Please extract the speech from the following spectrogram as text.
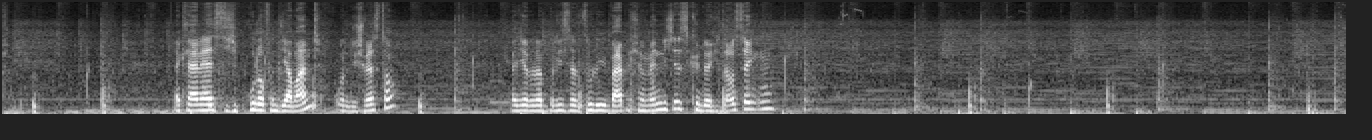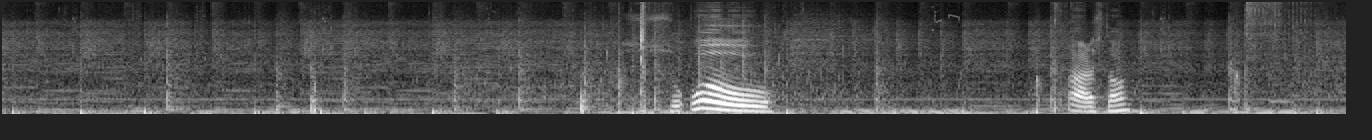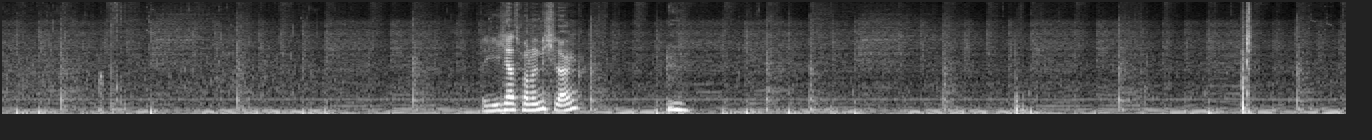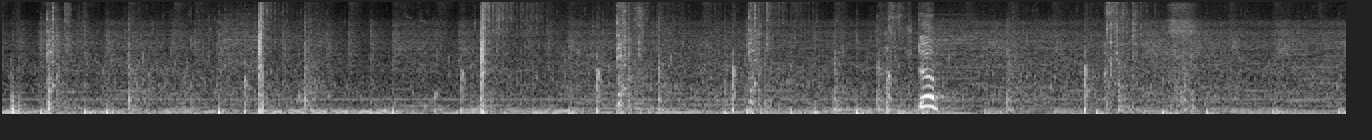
Der kleine hässliche Bruder von Diamant. Oder die Schwester. Wenn ihr dazu die weiblich oder männlich ist, könnt ihr euch jetzt ausdenken. So, wow. Ah, alles da. Da gehe ich erstmal noch nicht lang. Stirb!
